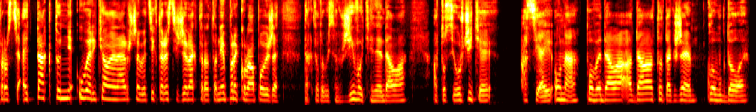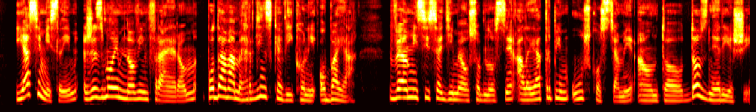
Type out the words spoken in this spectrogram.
proste aj takto neuveriteľné náročné veci, ktoré si žena, ktorá to neprekonala, povie, že tak toto by som v živote nedala a to si určite asi aj ona povedala a dala to, takže klobúk dole. Ja si myslím, že s mojim novým frajerom podávame hrdinské výkony obaja. Veľmi si sedíme osobnostne, ale ja trpím úzkosťami a on to dosť nerieši.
